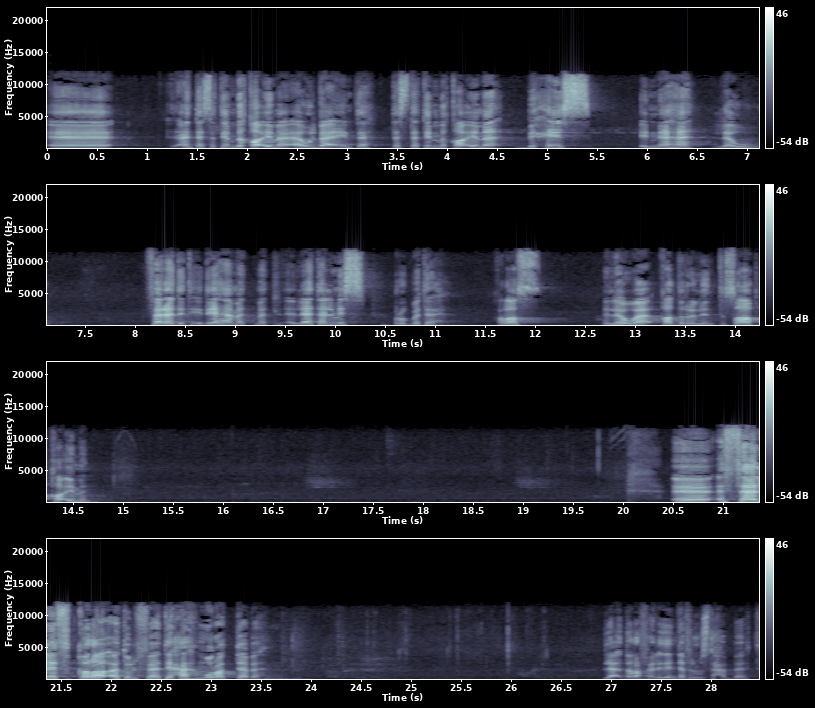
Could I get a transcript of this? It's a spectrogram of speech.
آه أن تستتم قائمة أقول بقى إمتى؟ تستتم قائمة بحيث إنها لو فردت إيديها لا تلمس ركبتها. خلاص؟ اللي هو قدر الانتصاب قائما. آه الثالث قراءة الفاتحة مرتبة. لا ده رفع اليدين ده في المستحبات.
